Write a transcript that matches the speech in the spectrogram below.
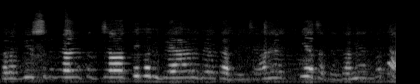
तर बिस रुपियाँले त जति पनि बिहान बेलुका दिन्छ अनि के छ त्यो धनियाँ पत्ता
